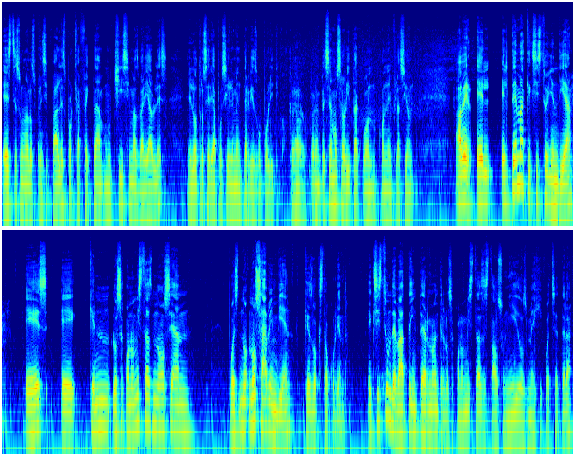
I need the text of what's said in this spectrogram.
este es uno de los principales porque afecta muchísimas variables. El otro sería posiblemente riesgo político. Claro. Pero, empecemos ahorita con, con la inflación. A ver, el, tema que existe hoy en día es eh, que los economistas no sean, pues no, no saben bien qué es lo que está ocurriendo. Existe un debate interno entre los economistas de Estados Unidos, México, etcétera,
